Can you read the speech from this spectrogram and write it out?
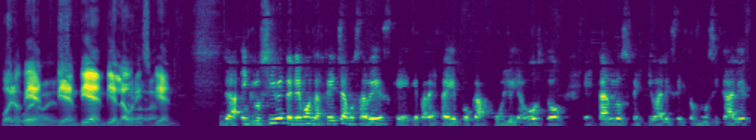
bueno, bien, bien, bien, bien, Lauris, bien. Ya, inclusive tenemos la fecha, vos sabés que, que, para esta época, julio y agosto, están los festivales estos musicales,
